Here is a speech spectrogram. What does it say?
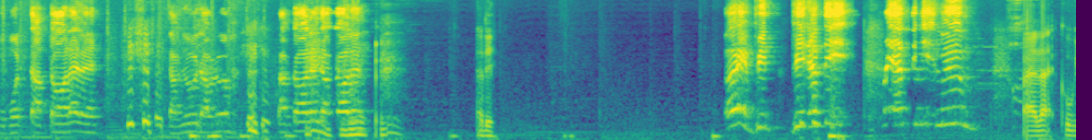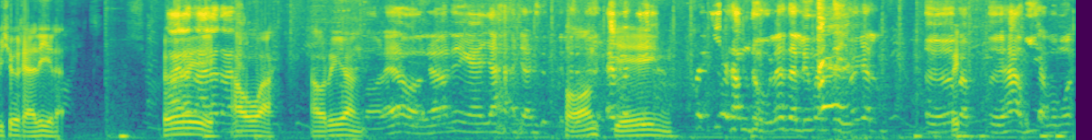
ผมมดจับจอได้เลย จับดูจับดูจับจอเลยจับจอเลยเอาดิเฮ้ยผิดผิดอันติไม่อันติลืม ไปละกูไปช่วยแครี่ละเฮ้ยตายแล้วตายแล้วเอาอะ เอาเรื่องบอกแล้วบอกแล้วนี่ไงอย่าอย่าของจริงเมื่อกี้ทำถูกแล้วแต่ลืมอันติเมื่อกี้เออแบบเออห้าวิอะผมมด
